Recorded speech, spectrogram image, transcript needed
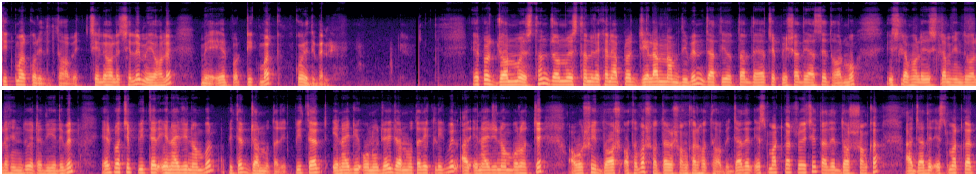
টিকমার্ক করে দিতে হবে। ছেলে হলে ছেলে, মেয়ে হলে মেয়ে। এরপর টিকমার্ক করে দিবেন। এরপর জন্মস্থান। জন্মস্থানের এখানে আপনার জেলার নাম দিবেন। জাতীয়তার দেওয়া আছে, পেশা দেওয়া আছে, ধর্ম ইসলাম হলে ইসলাম, হিন্দু হলে হিন্দু, এটা দিয়ে দেবেন। এরপর হচ্ছে পিতার এনআইডি নম্বর, পিতার জন্ম তারিখ। পিতার এনআইডি অনুযায়ী জন্ম তারিখ লিখবেন, আর এনআইডি নম্বর হচ্ছে অবশ্যই দশ অথবা সতেরো সংখ্যার হতে হবে। যাদের স্মার্ট কার্ড রয়েছে, তাদের দশ সংখ্যা, আর যাদের স্মার্ট কার্ড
